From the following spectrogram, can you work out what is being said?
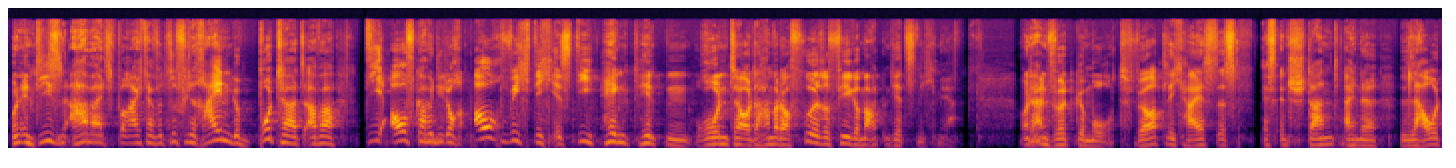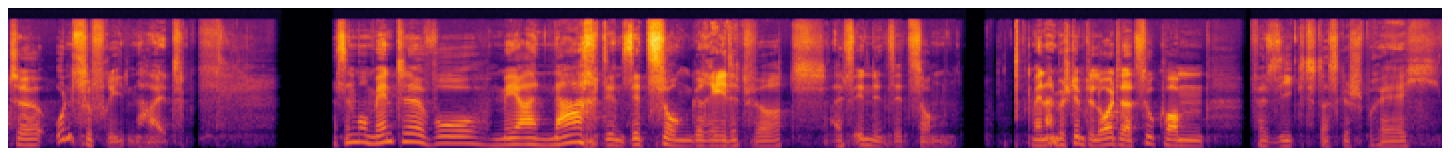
Und in diesen Arbeitsbereich, da wird so viel reingebuttert, aber die Aufgabe, die doch auch wichtig ist, die hängt hinten runter. Und da haben wir doch früher so viel gemacht und jetzt nicht mehr. Und dann wird gemurrt. Wörtlich heißt es, es entstand eine laute Unzufriedenheit. Das sind Momente, wo mehr nach den Sitzungen geredet wird als in den Sitzungen. Wenn dann bestimmte Leute dazukommen, versiegt das Gespräch.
